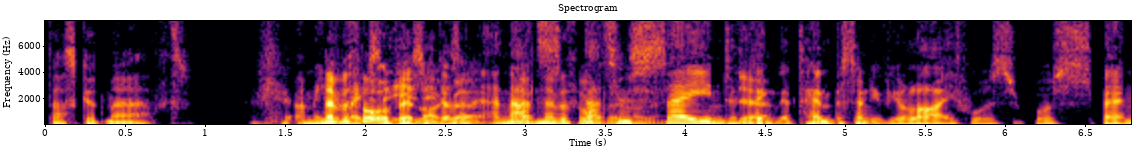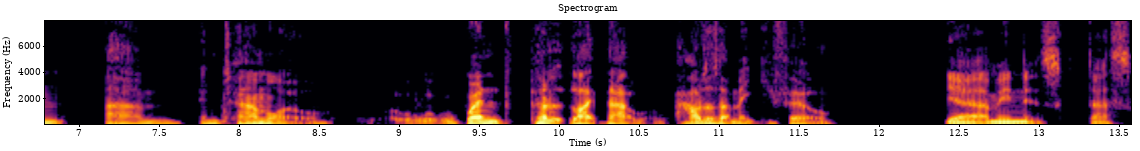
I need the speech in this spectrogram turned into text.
that's good maths I mean, Never it thought it of it easy, like doesn't that. it? And I've that's never thought that's it like that. insane to Yeah. think that 10% of your life was was spent um, in turmoil. When put it like that, how does that make you feel? yeah, I mean, it's that's.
